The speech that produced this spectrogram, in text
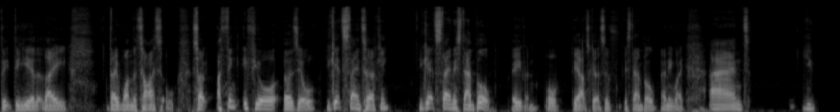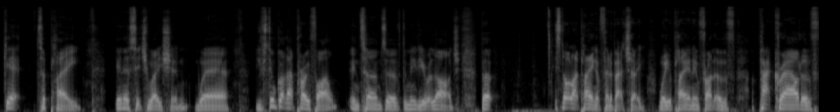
the, the year that they they won the title. So I think if you're Özil, you get to stay in Turkey, you get to stay in Istanbul, even or the outskirts of Istanbul, anyway, and you get to play in a situation where you've still got that profile in terms of the media at large, but it's not like playing at Fenerbahce where you're playing in front of a packed crowd of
